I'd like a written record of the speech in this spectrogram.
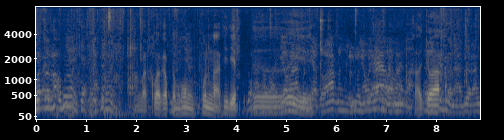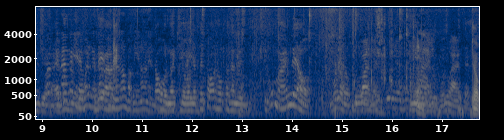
กดเบิ่งเขาเอามือบัดขวดครับตำหงพุ่นหน่ะที่เด็ดเอ้ย แซ่บดอกน้ำมือเหนียวแล้วขาวจั๊วเดี๋ยวนะเดี๋ยวล้างกันเดี๋ยวไอ้นั่งกันนี่เพิ่นก็ใส่เพิ่นน้องบักนี่เนาะเนี่ยเต้าหนมาเขียวอย่าไปต้อนนกกันทันเลยสิกูหมายมันแล้วบ่แล้วดูว่าอยู่ผลว่าครับ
